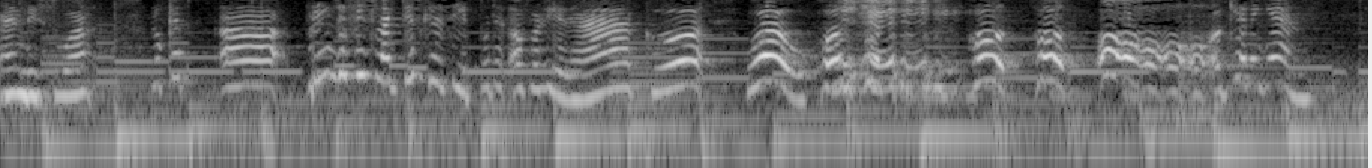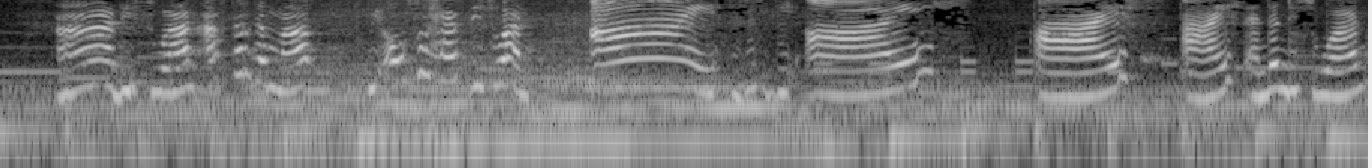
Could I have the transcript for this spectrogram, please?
And this one, look at, uh, bring the fish like this, Cassie. Put it over here. Ah, good. Whoa, hold it. hold, hold. Oh, oh, oh, oh, oh, again, again. Ah, this one. After the mouth, we also have this one. Eyes. This is the eyes. Eyes, eyes. And then this one,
